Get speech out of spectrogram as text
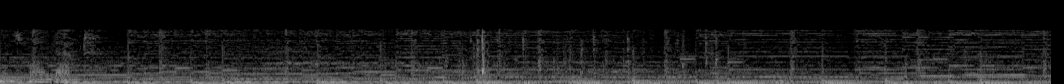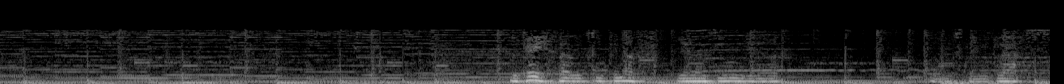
let's find out. Okay, that looks like enough. Yellow thing in long stained glass.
